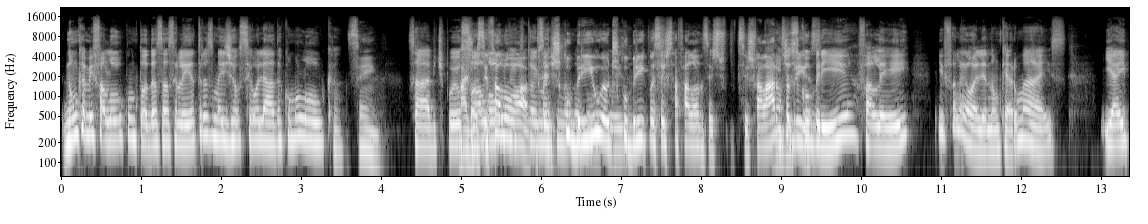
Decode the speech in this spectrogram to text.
nunca me falou com todas as letras, mas de eu ser olhada como louca, Sim. sabe? Tipo, eu Mas sou você falou, ó, você descobriu, eu descobri que você está falando. Vocês, vocês falaram E sobre isso. descobri, falei e falei, olha, não quero mais. E aí,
